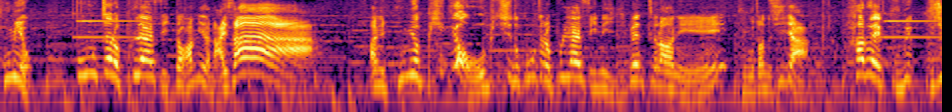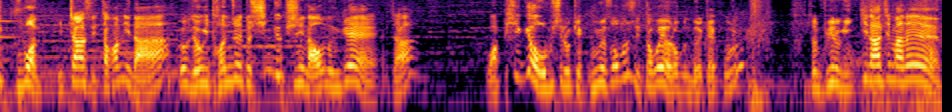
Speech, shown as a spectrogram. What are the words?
구미호 공짜로 플레이할 수 있다고 합니다. Nice! 아니 구미호 피규어 없이도 공짜로 플레이할 수 있는 이벤트라니. 중구 전투 시작. 하루에 999번 입장할 수 있다고 합니다. 그럼 여기 던전에 또 신규 귀신이 나오는 게자 와 피규어 없이 이렇게 구매 써볼 수 있다고요 여러분들? 개꿀? 전 비록 있긴 하지만은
